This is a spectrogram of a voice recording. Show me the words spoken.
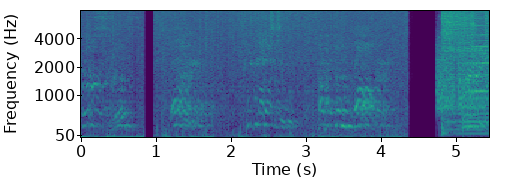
versus Mario, Pikachu, Captain Marvel. Three,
